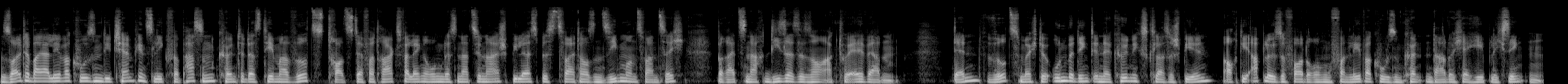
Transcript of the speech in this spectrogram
Sollte Bayer Leverkusen die Champions League verpassen, könnte das Thema Wirz trotz der Vertragsverlängerung des Nationalspielers bis 2027 bereits nach dieser Saison aktuell werden. Denn Würz möchte unbedingt in der Königsklasse spielen. Auch die Ablöseforderungen von Leverkusen könnten dadurch erheblich sinken.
